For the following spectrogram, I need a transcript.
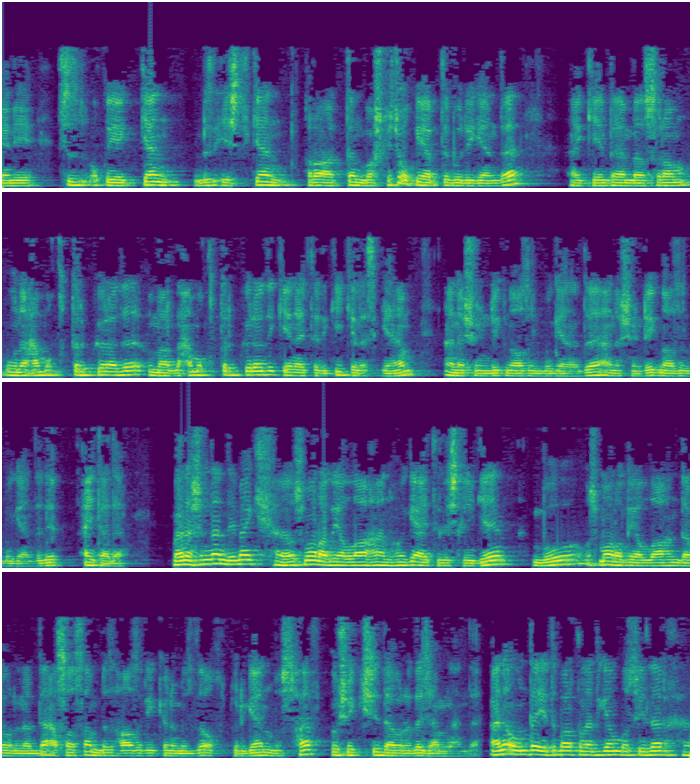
ya'ni siz o'qiyotgan biz eshitgan qiroatdan boshqacha o'qiyapti bu deganda keyin payg'ambar alayhissalom uni ham o'qittirib ko'radi umarni ham o'qittirib ko'radi keyin aytadiki ikkalasiga ham ana shuningdek nozil bo'lgan edi ana shuningdek nozil bo'lgandi deb aytadi. Mana shundan demak usmon roziyallohu anhuga aytilishligi bu usmon roziyallohu anhu davrlarida asosan biz hozirgi kunimizda o'qib turgan mushaf o'sha kishi davrida jamlandi. Ana unda e'tibor qiladigan bo'lsanglar e,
